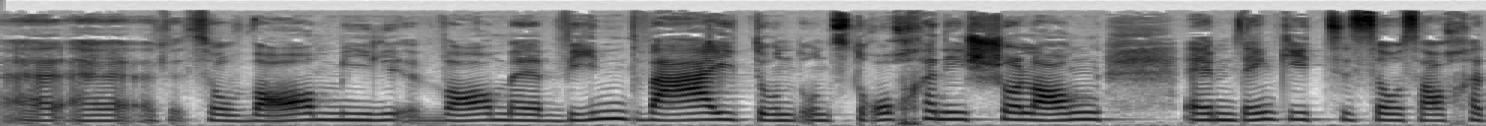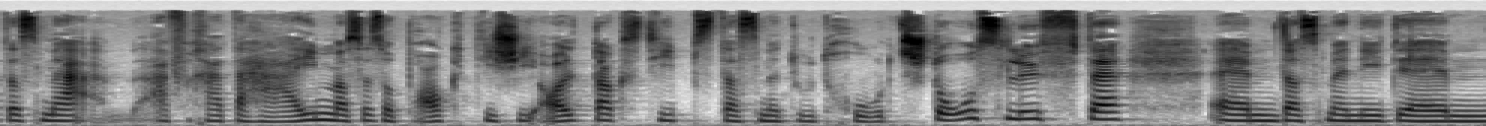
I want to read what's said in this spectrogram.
äh, äh, so warme, warme Wind weht und, und es trocken ist schon lang, ähm, dann gibt es so Sachen, dass man einfach auch daheim, also so praktische Alltagstipps, dass man tut kurz Stoßlüften, ähm, dass man nicht ähm,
